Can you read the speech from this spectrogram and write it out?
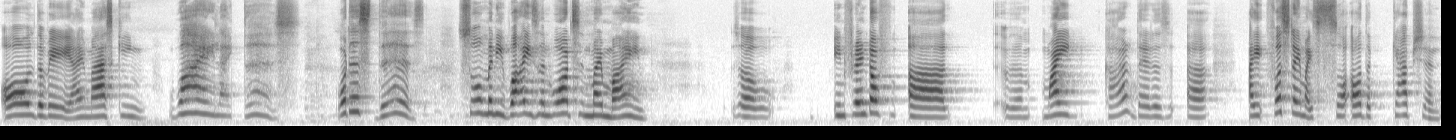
All the way, I'm asking, why like this? What is this? So many whys and whats in my mind. So, in front of uh, um, my car, there is. Uh, I first time I saw the caption:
